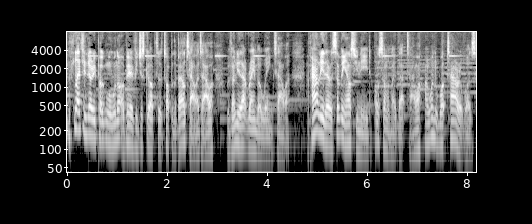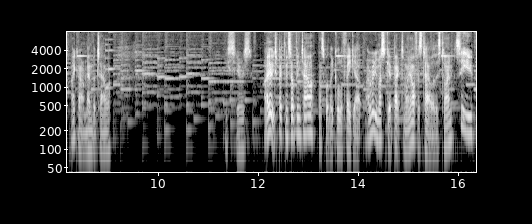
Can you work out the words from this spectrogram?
the legendary Pokemon will not appear if you just go up to the top of the Bell Tower Tower with only that Rainbow Wing Tower. Apparently there is something else you need, or something like that tower. I wonder what tower it was. I can't remember tower. Are you serious? Are you expecting something, Tower? That's what they call a fake out. I really must get back to my office tower this time. See you.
